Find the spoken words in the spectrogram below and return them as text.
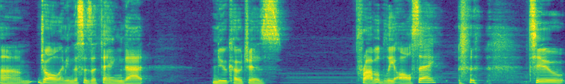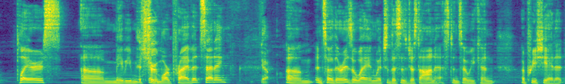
Um, Joel, I mean, this is a thing that new coaches probably all say to players, um, maybe in a more private setting. Yeah. Um, and so there is a way in which this is just honest, and so we can appreciate it.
